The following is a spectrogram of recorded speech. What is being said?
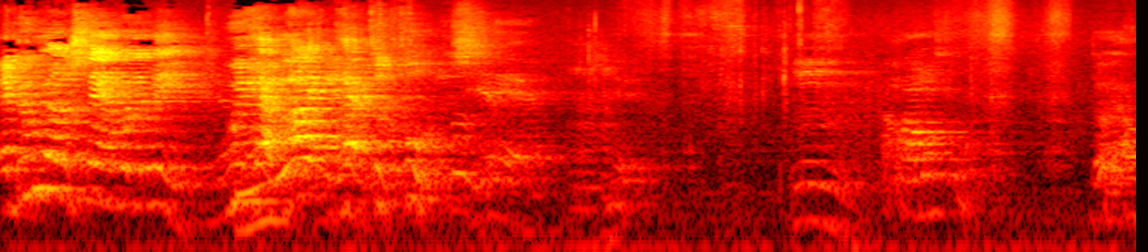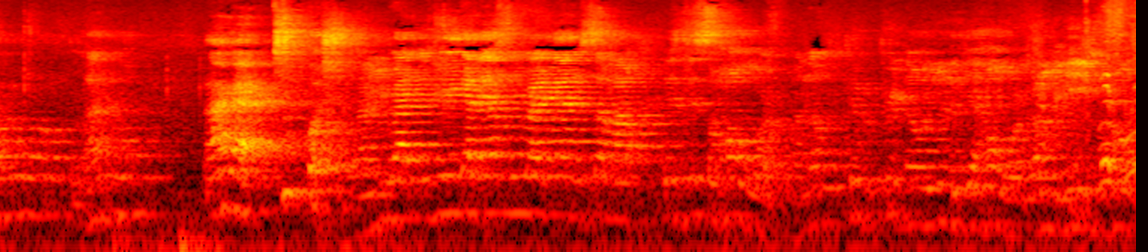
And do we understand what it means? We have life and have it to the fullness. Mm, I. Now I got two questions. Are you writing? If you ain't got the answer, down this something. out. This is some homework. I know people pre know you to get homework, but I'm gonna give you homework.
